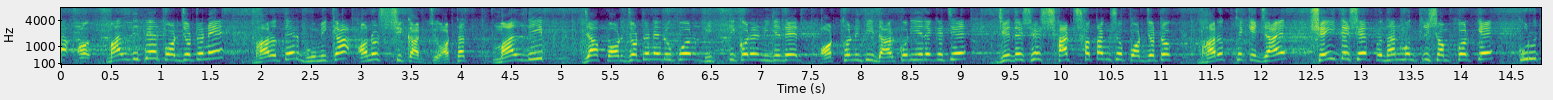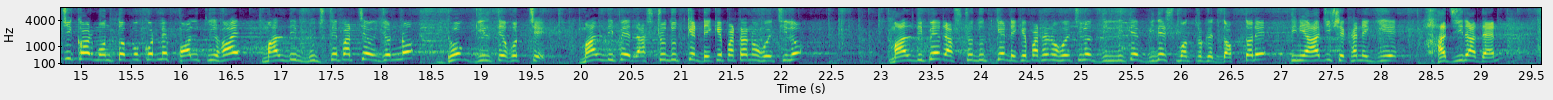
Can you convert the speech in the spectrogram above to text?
মালদ্বীপের পর্যটনে ভারতের ভূমিকা অনস্বীকার্য। অর্থাৎ মালদ্বীপ যা পর্যটনের উপর ভিত্তি করে নিজেদের অর্থনীতি দাঁড় করিয়ে রেখেছে। যে দেশের ষাট শতাংশ পর্যটক ভারত থেকে যায়, সেই দেশের প্রধানমন্ত্রী সম্পর্কে কুরুচিকর মন্তব্য করলে ফল কি হয় মালদ্বীপ বুঝতে পারছে, ওই জন্য ঢোক গিলতে হচ্ছে। মালদ্বীপের রাষ্ট্রদূতকে ডেকে পাঠানো হয়েছিল। মালদ্বীপের রাষ্ট্রদূতকে ডেকে পাঠানো হয়েছিল দিল্লিতে বিদেশ মন্ত্রকের দপ্তরে। তিনি আজই সেখানে গিয়ে হাজিরা দেন।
